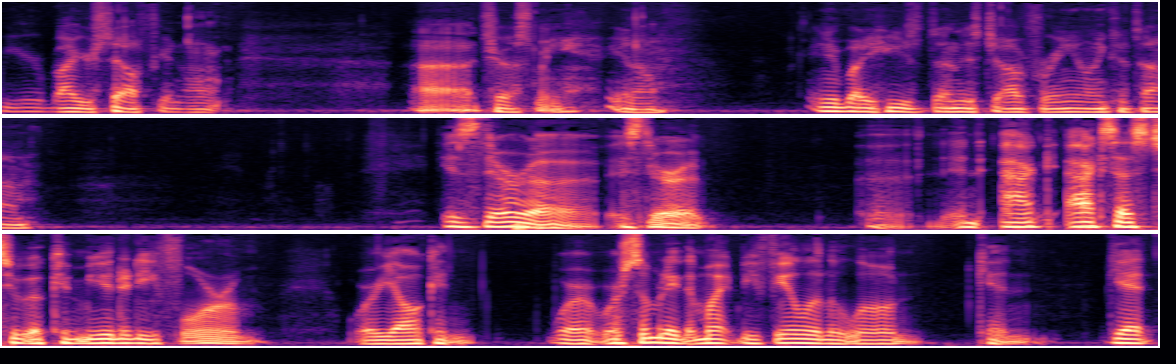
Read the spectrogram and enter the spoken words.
you're by yourself. You're not. Uh, trust me, you know, anybody who's done this job for any length of time. Is there a is there a uh, an ac- access to a community forum where y'all can where where somebody that might be feeling alone can get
